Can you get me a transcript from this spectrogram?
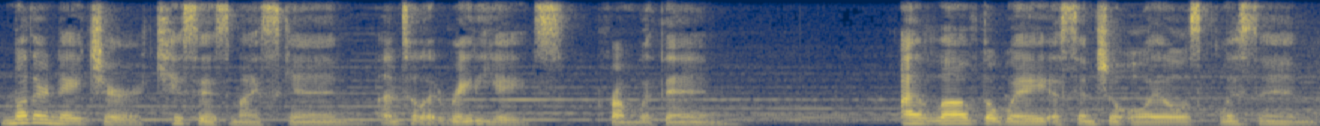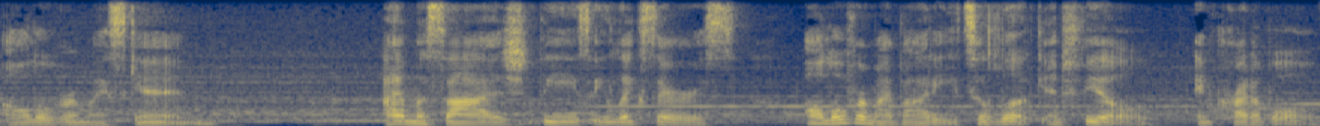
Mother Nature kisses my skin until it radiates from within. I love the way essential oils glisten all over my skin. I massage these elixirs all over my body to look and feel incredible.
